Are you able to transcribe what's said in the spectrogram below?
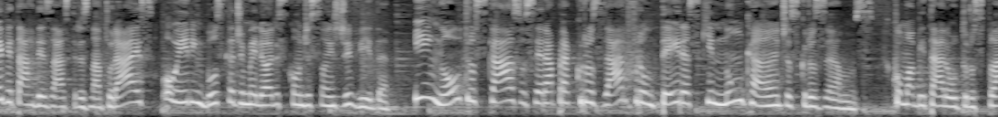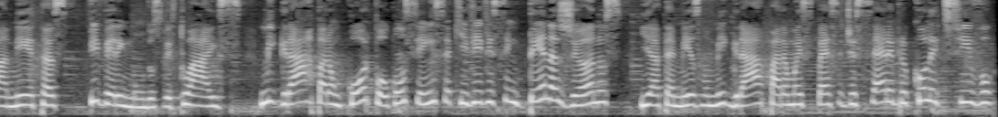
evitar desastres naturais ou ir em busca de melhores condições de vida. E em outros casos será para cruzar fronteiras que nunca antes cruzamos, como habitar outros planetas, viver em mundos virtuais, migrar para um corpo ou consciência que vive centenas de anos e até mesmo migrar para uma espécie de cérebro coletivo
